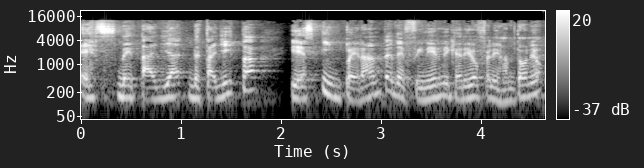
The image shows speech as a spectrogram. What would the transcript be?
es detallista y es imperante definir, mi querido Félix Antonio,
